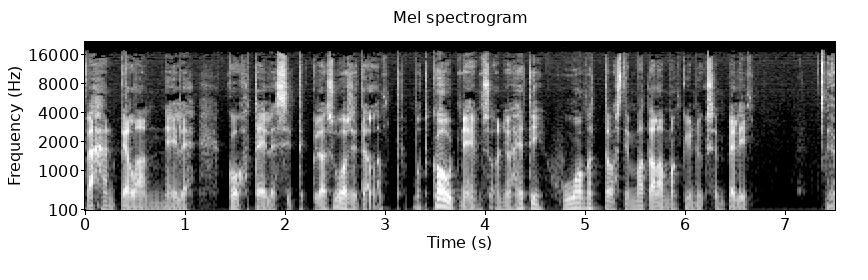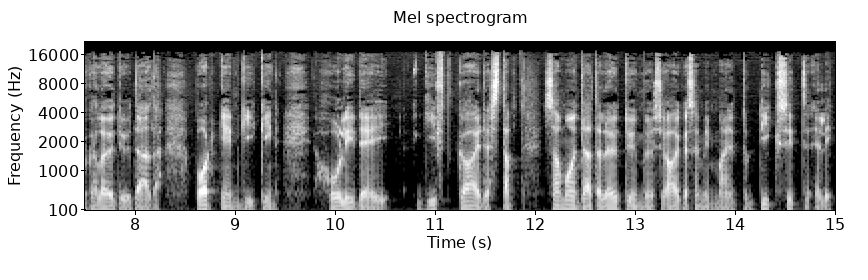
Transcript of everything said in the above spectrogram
vähän pelanneille kohteille sitten kyllä suositella. Mutta Codenames on jo heti huomattavasti matalamman kynnyksen peli, joka löytyy täältä Board Game Geekin Holiday Gift Guidesta. Samoin täältä löytyy myös jo aikaisemmin mainittu Dixit, eli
